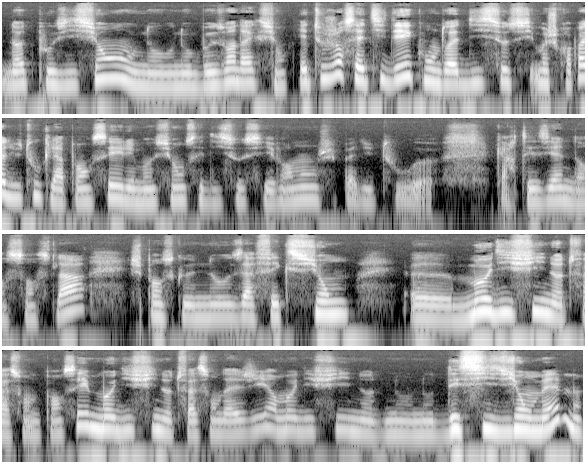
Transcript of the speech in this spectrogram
notre position ou nos, besoins d'action. Il y a toujours cette idée qu'on doit dissocier. Moi, je crois pas du tout que la pensée et l'émotion c'est dissocié. Vraiment, je suis pas du tout euh, cartésienne dans ce sens-là. Je pense que nos affections euh, modifient notre façon de penser, modifient notre façon d'agir, modifient nos décisions même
